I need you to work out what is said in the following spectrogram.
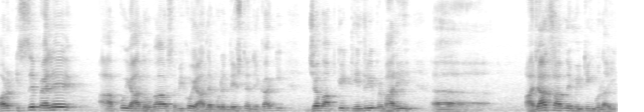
और इससे पहले आपको याद होगा और सभी को याद है, पूरे देश ने देखा कि जब आपके केंद्रीय प्रभारी आज़ाद साहब ने मीटिंग बुलाई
